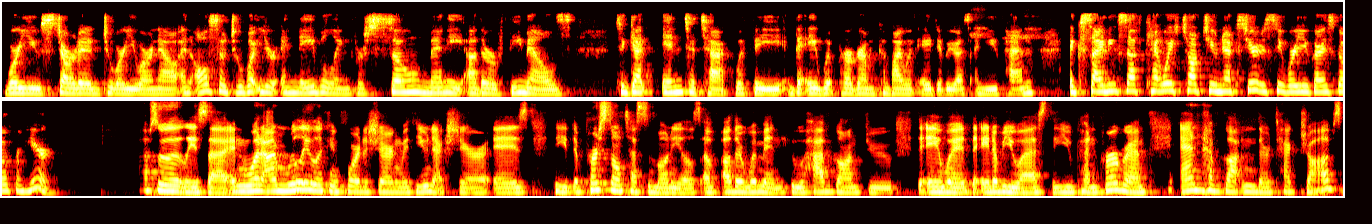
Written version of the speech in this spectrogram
where you started to where you are now, and also to what you're enabling for so many other females to get into tech with the the AWIT program combined with AWS and UPenn. Exciting stuff. Can't wait to talk to you next year to see where you guys go from here. Absolutely, Lisa. And what I'm really looking forward to sharing with you next year is the, the personal testimonials of other women who have gone through the AWIT, the AWS, the UPenn program, and have gotten their tech jobs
